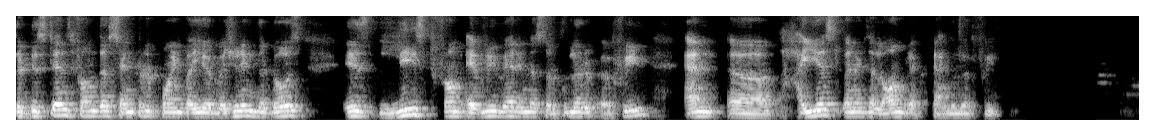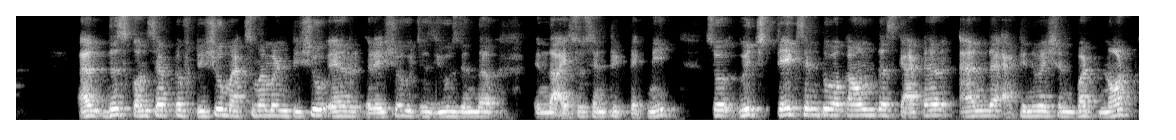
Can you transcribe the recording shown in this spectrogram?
the distance from the central point where you're measuring the dose is least from everywhere in a circular uh, field and uh, highest when it's a long rectangular field. And this concept of tissue maximum and tissue air ratio, which is used in the in the isocentric technique, So which takes into account the scatter and the attenuation, but not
